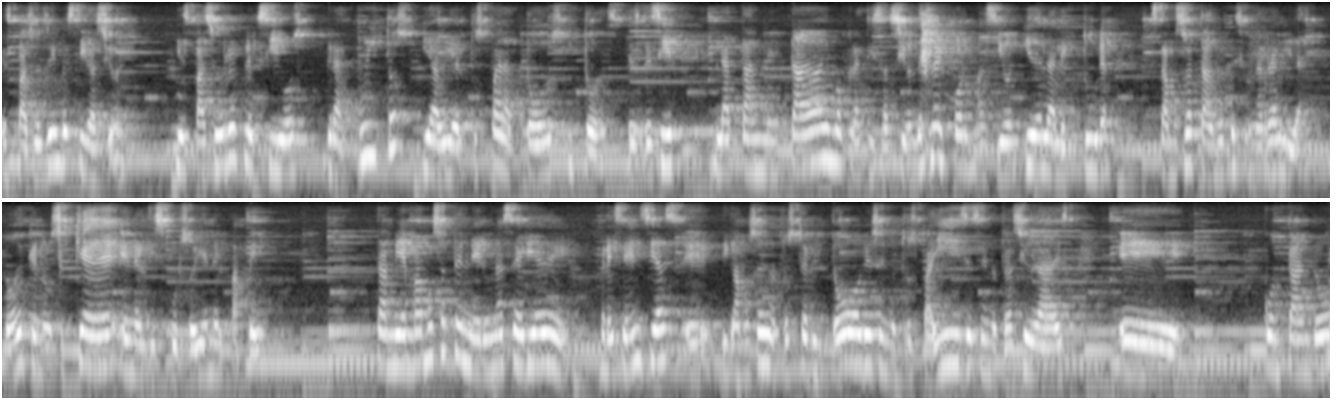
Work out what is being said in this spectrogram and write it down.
espacios de investigación y espacios reflexivos gratuitos y abiertos para todos y todas. Es decir, la tan mentada democratización de la información y de la lectura, estamos tratando de que sea una realidad, ¿no? de que no se quede en el discurso y en el papel. También vamos a tener una serie de presencias, eh, digamos, en otros territorios, en otros países, en otras ciudades, eh, contando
